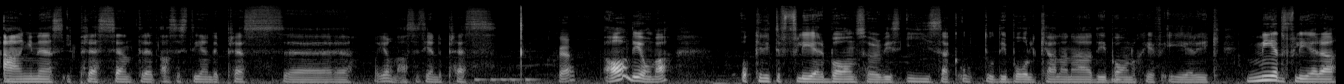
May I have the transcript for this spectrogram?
Agnes i presscentret, assisterande press... Eh, vad gör hon? Assisterande press... Chef? Ja, det är hon va? Och lite fler barnservice. Isak, Otto, det är bollkallarna, det är barnchef Erik. Med flera,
